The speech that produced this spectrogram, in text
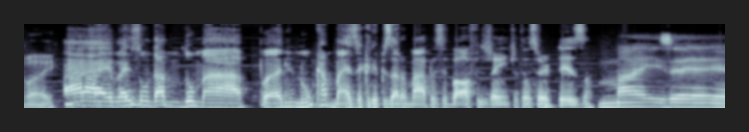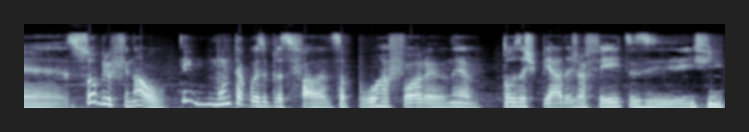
vai. Ai, mais um da, do mapa. Ele nunca mais vai querer pisar no mapa esse Boff, gente, eu tenho certeza. Mas é. Sobre o final, tem muita coisa para se falar dessa porra, fora, né? todas as piadas já feitas e enfim.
